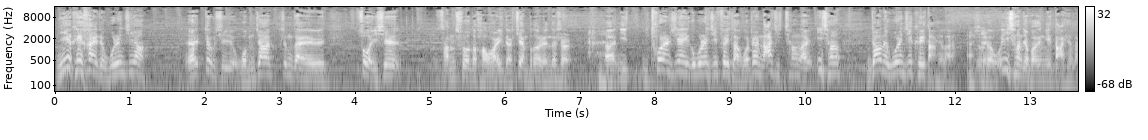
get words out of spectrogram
你也可以害这无人机啊。哎，对不起，我们家正在。做一些咱们说的好玩一点见不得人的事儿，呃，你你突然之间一个无人机飞起来，我这儿拿起枪来一枪，你知道那无人机可以打下来，对不对？我一枪就把你打下来，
